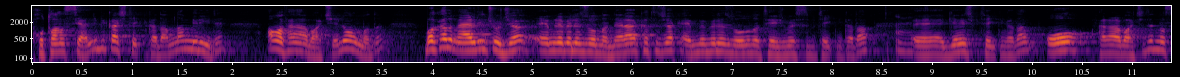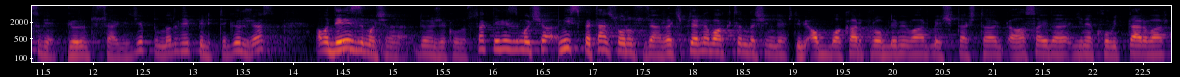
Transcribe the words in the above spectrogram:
potansiyelli birkaç teknik adamdan biriydi. Ama Fenerbahçeli olmadı. Bakalım Erdinç Hoca Emre Belezoğlu'na neler katacak? Emre Belezoğlu da tecrübesiz bir teknik adam. e, genç bir teknik adam. O Fenerbahçe'de nasıl bir görüntü sergileyecek? Bunları hep birlikte göreceğiz. Ama Denizli maçına dönecek olursak Denizli maçı nispeten sorunsuz. Yani rakiplerine baktığında şimdi işte bir Abu Bakar problemi var. Beşiktaş'ta, Galatasaray'da yine Covid'ler var.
